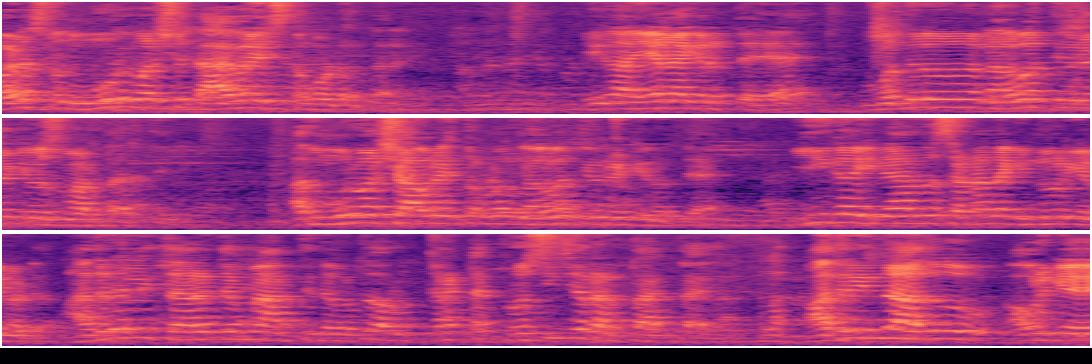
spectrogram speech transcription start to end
ಬಹಳಷ್ಟು ಒಂದು ಮೂರು ವರ್ಷದ ಆವರೇಜ್ ತಗೊಂಡಿರ್ತಾರೆ. ಈಗ ಏನಾಗಿರುತ್ತೆ ಮೊದಲು ನಲವತ್ತು ಯೂನಿಟ್ ಯೂಸ್ ಮಾಡ್ತಾ ಇರ್ತೀವಿ. ಅದು ಮೂರು ವರ್ಷ ಆವರೇಜ್ ತಗೊಂಡ್ರೆ ನಲವತ್ತು ಯೂನಿಟ್ ಇರುತ್ತೆ. ಈಗ ಇನ್ಯಾರ್ದು ಸಡನ್ ಆಗಿ ಇನ್ನೂರು ಯೂನಿಟ್ ಅದರಲ್ಲಿ ತಾರತಮ್ಯ ಆಗ್ತಿದೆ ಹೊರತು ಅವ್ರಿಗೆ ಕರೆಕ್ಟ್ ಆಗಿ ಪ್ರೊಸೀಜರ್ ಅರ್ಥ ಆಗ್ತಾ ಇಲ್ಲ. ಅದರಿಂದ ಅದು ಅವ್ರಿಗೆ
